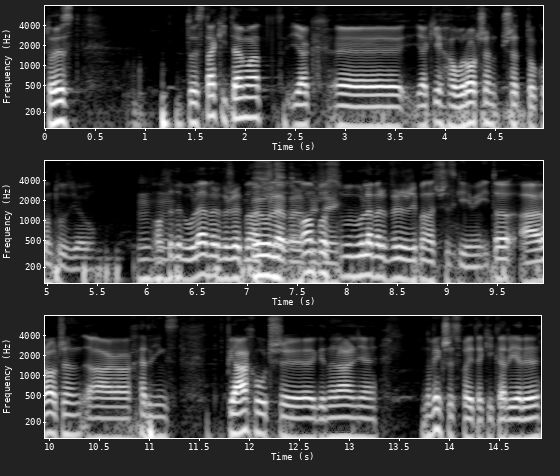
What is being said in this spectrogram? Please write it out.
To jest, to jest taki temat, jak, e, jak jechał Rochen przed tą kontuzją. mhm. On wtedy był level wyżej ponad Był level On po wyżej. prostu był level wyżej ponad wszystkimi. I to, a Rochen, a Herlings w piachu, czy generalnie no większość swojej takiej kariery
